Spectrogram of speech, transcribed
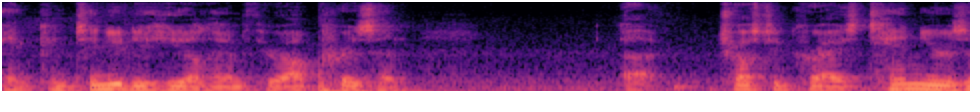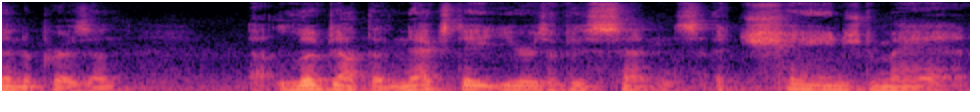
and continued to heal him throughout prison. Uh, trusted Christ 10 years into prison, lived out the next eight years of his sentence, a changed man.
